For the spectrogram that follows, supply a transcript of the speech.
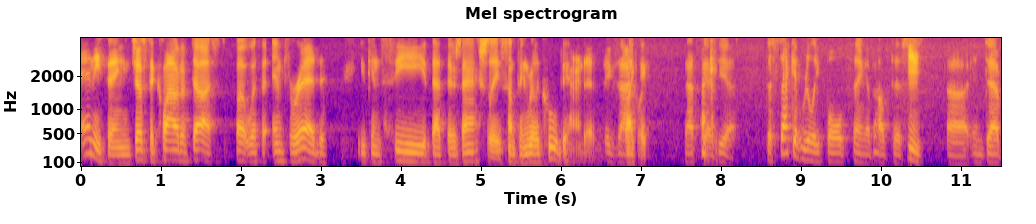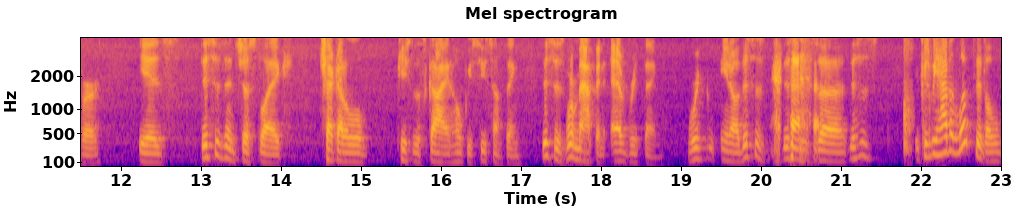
anything, just a cloud of dust, but with infrared, you can see that there's actually something really cool behind it. Exactly. Like- That's the idea. The second really bold thing about this Hmm. uh, endeavor is this isn't just like check out a little piece of the sky and hope we see something. This is we're mapping everything. We're you know this is this is uh, this is because we haven't looked at the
